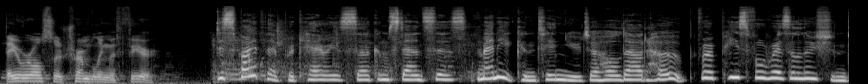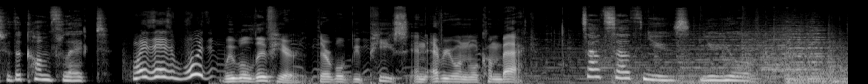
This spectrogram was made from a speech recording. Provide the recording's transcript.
they were also trembling with fear. Despite their precarious circumstances, many continue to hold out hope for a peaceful resolution to the conflict. We will live here. There will be peace and everyone will come back. South South News, New York.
